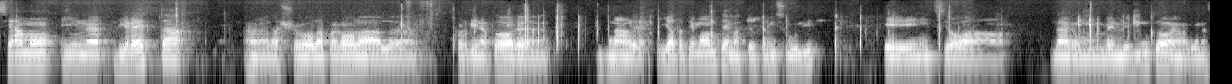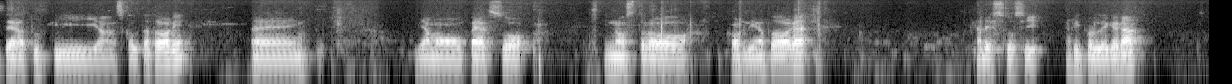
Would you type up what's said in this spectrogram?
Siamo in diretta, uh, lascio la parola al coordinatore regionale Iata Piemonte, Matteo Camisuli, e inizio a dare un benvenuto e una buonasera a tutti gli ascoltatori. Eh, abbiamo perso il nostro coordinatore, adesso si ricollegherà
